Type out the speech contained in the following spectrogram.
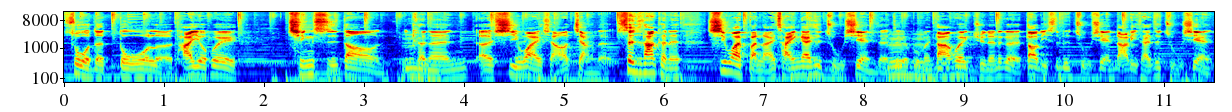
做的多了，他又会侵蚀到你可能、嗯、呃戏外想要讲的，甚至他可能戏外本来才应该是主线的这个部分，嗯、大家会觉得那个到底是不是主线，哪里才是主线？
